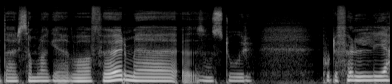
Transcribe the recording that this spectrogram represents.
der Samlaget var før, med sånn stor portefølje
